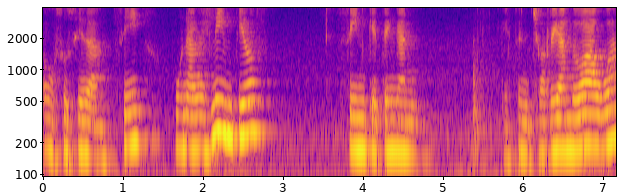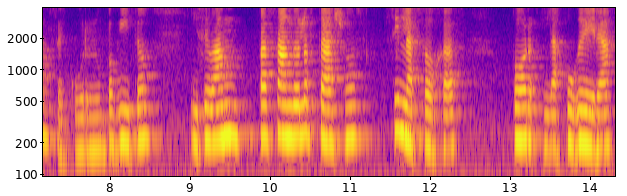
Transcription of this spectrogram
o suciedad. ¿sí? Una vez limpios, sin que tengan que estén chorreando agua, se escurren un poquito y se van pasando los tallos sin las hojas por la juguera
